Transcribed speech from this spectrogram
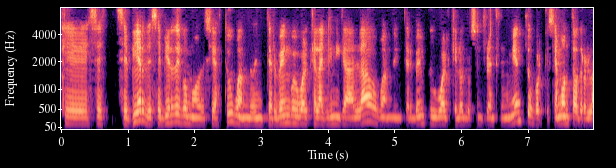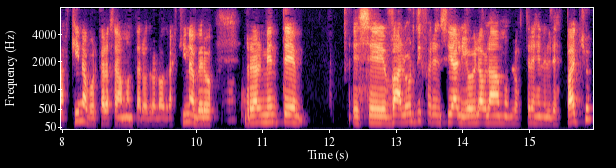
se, pierde, se pierde como decías tú, cuando intervengo igual que la clínica de al lado, cuando intervengo igual que el otro centro de entrenamiento, porque se monta otro en la esquina, porque ahora se va a montar otro en la otra esquina, pero realmente ese valor diferencial, y hoy lo hablábamos los tres en el despacho,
